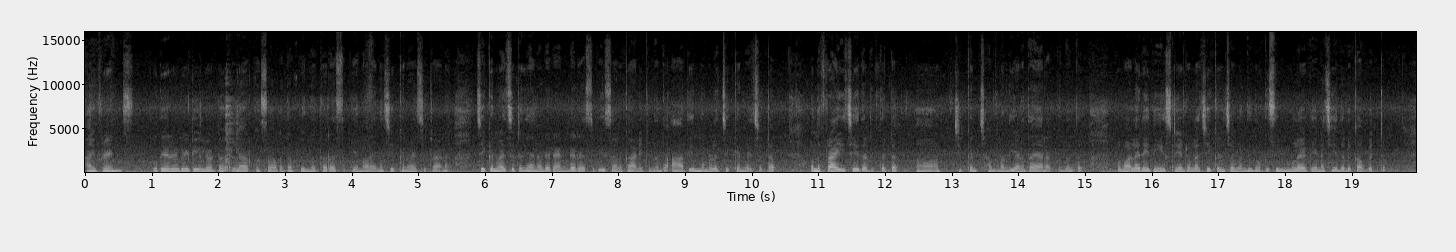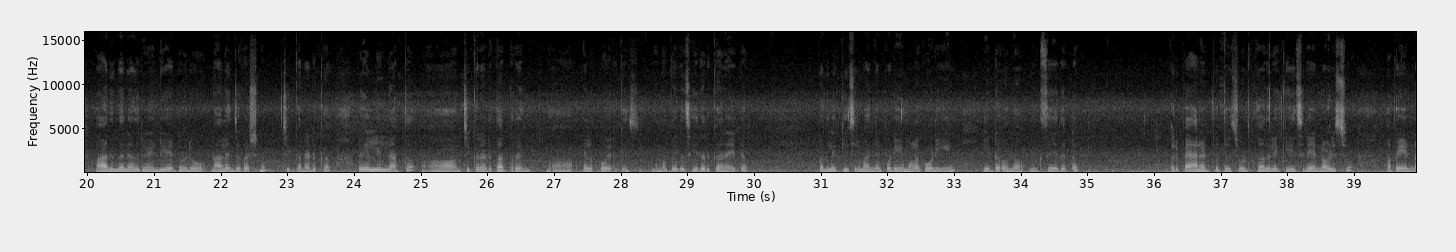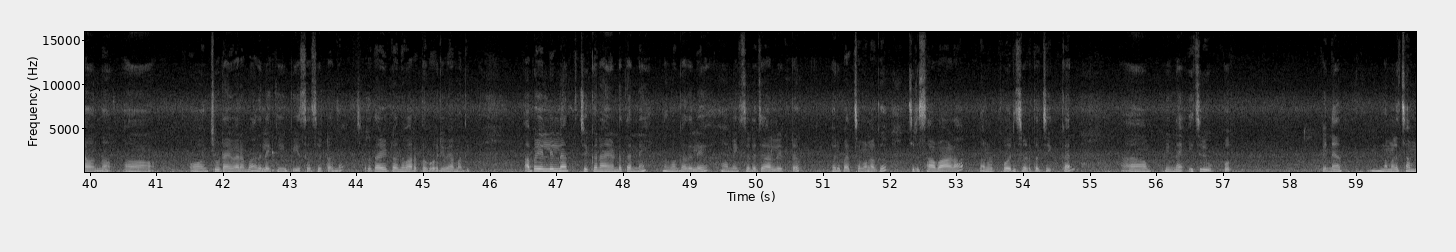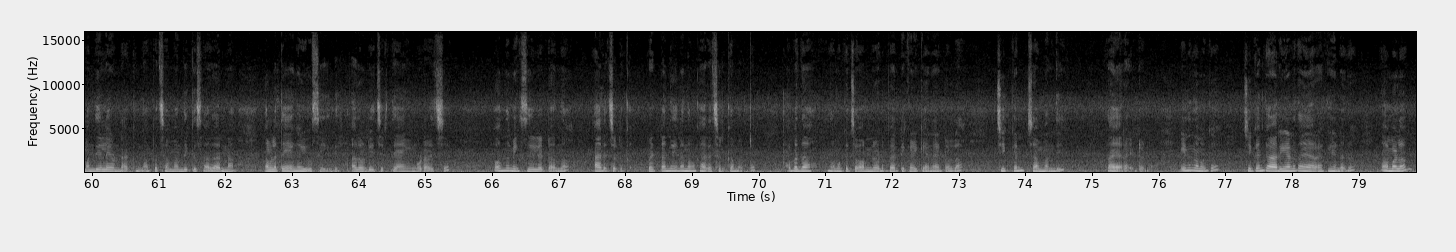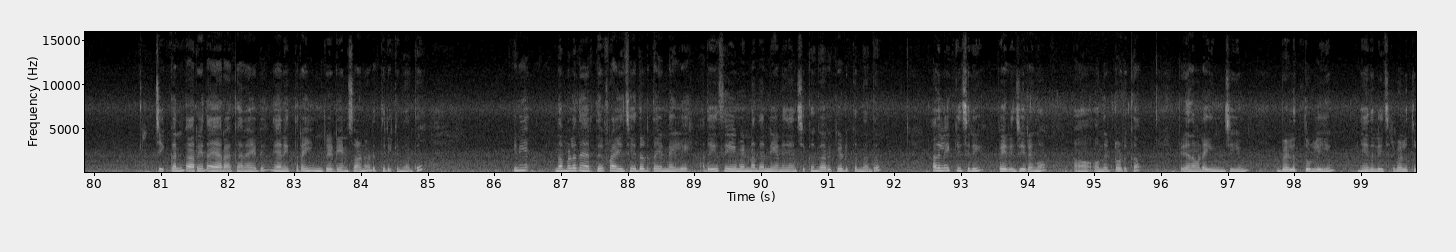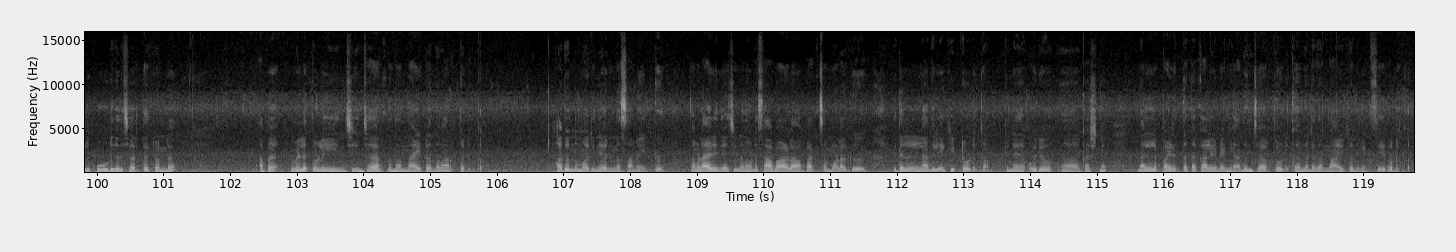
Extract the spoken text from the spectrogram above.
Hi friends പുതിയൊരു വീഡിയോയിലോട്ട് എല്ലാവർക്കും സ്വാഗതം. ഇന്നത്തെ റെസിപ്പി എന്ന് പറയുന്നത് ചിക്കൻ വെച്ചിട്ടാണ്. ചിക്കൻ വെച്ചിട്ട് ഞാനിവിടെ രണ്ട് റെസിപ്പീസാണ് കാണിക്കുന്നത്. ആദ്യം നമ്മൾ ചിക്കൻ വെച്ചിട്ട് ഒന്ന് ഫ്രൈ ചെയ്തെടുത്തിട്ട് ചിക്കൻ ചമ്മന്തിയാണ് തയ്യാറാക്കുന്നത്. വളരെ ടേസ്റ്റി ആയിട്ടുള്ള ചിക്കൻ ചമ്മന്തി നമുക്ക് സിമ്പിളായിട്ട് തന്നെ ചെയ്തെടുക്കാൻ പറ്റും. ആദ്യം തന്നെ അതിന് വേണ്ടിയായിട്ട് ഒരു നാലഞ്ച് കഷ്ണം ചിക്കൻ എടുക്കുക. അപ്പോൾ എല്ലില്ലാത്ത ചിക്കൻ എടുത്താൽ അത്രയും എളുപ്പമായിരിക്കും നമുക്കിത് ചെയ്തെടുക്കാനായിട്ട്. അപ്പോൾ അതിലേക്ക് ഇച്ചിരി മഞ്ഞൾപ്പൊടിയും മുളക് പൊടിയും ഇട്ട് ഒന്ന് മിക്സ് ചെയ്തിട്ട് ഒരു പാൻ അടുപ്പത്ത് വെച്ച് കൊടുത്ത് അതിലേക്ക് ഇച്ചിരി എണ്ണ ഒഴിച്ചു അപ്പോൾ എണ്ണ ഒന്ന് ചൂടായി വരുമ്പോൾ അതിലേക്ക് ഈ പീസസ് ഇട്ടൊന്ന് ചെറുതായിട്ടൊന്ന് വറുത്ത് കോരിയാൽ മതി. അപ്പോൾ എല്ലില്ലാത്ത ചിക്കൻ ആയതുകൊണ്ട് തന്നെ നമുക്കതിൽ മിക്സിയുടെ ജാറിലിട്ട് ഒരു പച്ചമുളക് ഇച്ചിരി സവാള നമ്മൾ പൊരിച്ചെടുത്ത ചിക്കൻ പിന്നെ ഇച്ചിരി ഉപ്പ്. പിന്നെ നമ്മൾ ചമ്മന്തിയല്ലേ ഉണ്ടാക്കുന്ന? അപ്പോൾ ചമ്മന്തിക്ക് സാധാരണ നമ്മൾ തേങ്ങ യൂസ് ചെയ്യില്ലേ? അതുകൊണ്ട് ഇച്ചിരി തേങ്ങയും കൂടെ വെച്ച് ഒന്ന് മിക്സിയിലിട്ടൊന്ന് അരച്ചെടുക്കുക പെട്ടെന്ന് തന്നെ നമുക്ക് അരച്ചെടുക്കാൻ പറ്റും. അപ്പോൾ ഇതാ നമുക്ക് ചോറിനോട് പരട്ടി കഴിക്കാനായിട്ടുള്ള ചിക്കൻ ചമ്മന്തി തയ്യാറായിട്ടുണ്ട്. ഇനി നമുക്ക് ചിക്കൻ കറിയാണ് തയ്യാറാക്കേണ്ടത്. നമ്മൾ ചിക്കൻ കറി തയ്യാറാക്കാനായിട്ട് ഞാൻ ഇത്രയും ഇൻഗ്രീഡിയൻസ് ആണ് എടുത്തിരിക്കുന്നത്. ഇനി നമ്മൾ നേരത്തെ ഫ്രൈ ചെയ്തെടുത്ത എണ്ണയില്ലേ അതേ സെയിം എണ്ണ തന്നെയാണ് ഞാൻ ചിക്കൻ കറിക്ക് എടുക്കുന്നത്. അതിലേക്ക് ഇച്ചിരി പെരുംജീരകം ഒന്നിട്ട് കൊടുക്കുക പിന്നെ നമ്മുടെ ഇഞ്ചിയും വെളുത്തുള്ളിയും ഞാൻ ഇതിൽ ഇച്ചിരി വെളുത്തുള്ളി കൂടുതൽ ചേർത്തിട്ടുണ്ട്. അപ്പോൾ വെളുത്തുള്ളിയും ഇഞ്ചിയും ചേർത്ത് നന്നായിട്ടൊന്ന് വറുത്തെടുക്കുക അതൊന്ന് മൊരിഞ്ഞ് വരുന്ന സമയത്ത് നമ്മൾ അരിഞ്ഞ് വെച്ചിരിക്കുന്ന നമ്മുടെ സവാള പച്ചമുളക് ഇതെല്ലാം അതിലേക്ക് ഇട്ട് കൊടുക്കാം. പിന്നെ ഒരു കഷ്ണം നല്ല പഴുത്ത തക്കാളി ഉണ്ടെങ്കിൽ അതും ചേർത്ത് കൊടുക്കുക. എന്നിട്ട് നന്നായിട്ടൊന്ന് മിക്സ് ചെയ്ത് കൊടുക്കുക.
